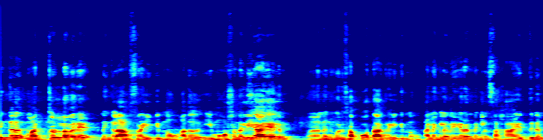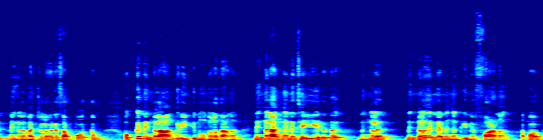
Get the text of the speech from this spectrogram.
നിങ്ങൾ മറ്റുള്ളവരെ നിങ്ങൾ ആശ്രയിക്കുന്നു. അത് ഇമോഷണലി ആയാലും ആ, നിങ്ങൾക്കൊരു സപ്പോർട്ട് ആഗ്രഹിക്കുന്നു. അല്ലെങ്കിൽ വേറെ എന്തെങ്കിലും സഹായത്തിനും നിങ്ങൾ മറ്റുള്ളവരെ സപ്പോർട്ടും ഒക്കെ നിങ്ങൾ ആഗ്രഹിക്കുന്നു എന്നുള്ളതാണ്. നിങ്ങൾ അങ്ങനെ ചെയ്യരുത്. നിങ്ങൾ നിങ്ങൾ തന്നെ നിങ്ങൾക്ക് ഇനഫാണ് അപ്പോൾ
